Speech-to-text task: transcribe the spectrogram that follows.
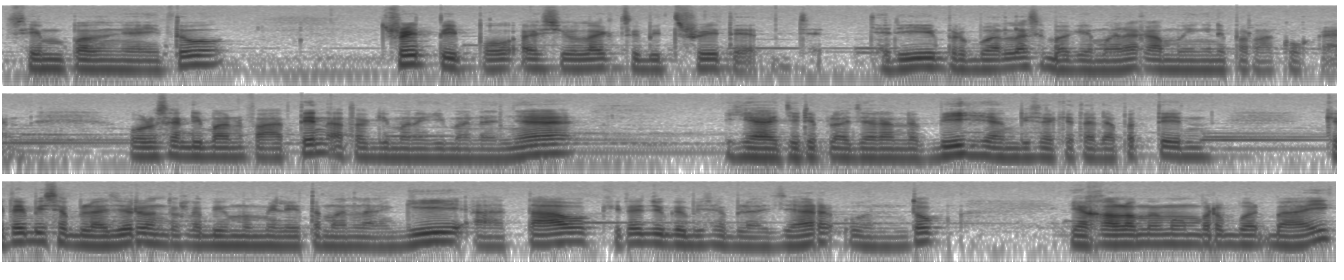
simpelnya itu treat people as you like to be treated jadi berbuatlah sebagaimana kamu ingin diperlakukan. Urusan dimanfaatin atau gimana gimananya ya jadi pelajaran lebih yang bisa kita dapetin. Kita bisa belajar untuk lebih memilih teman lagi atau kita juga bisa belajar untuk ya kalau memang berbuat baik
